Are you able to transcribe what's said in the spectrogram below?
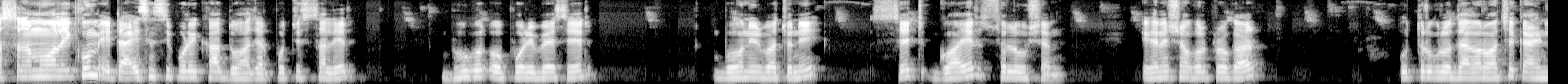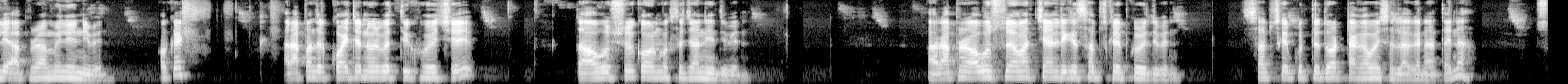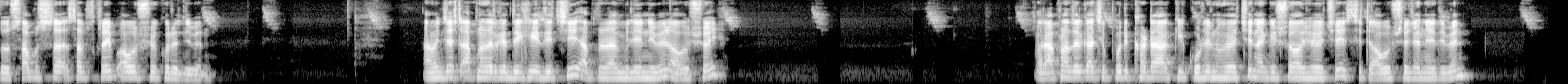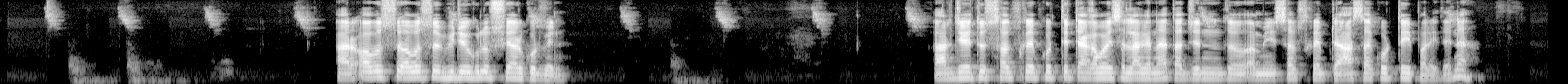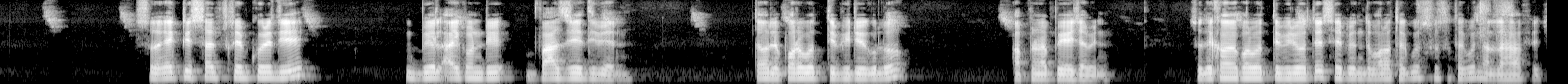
আসসালামু আলাইকুম। এটা এসএসসি পরীক্ষা দু হাজার পঁচিশ সালের ভূগোল ও পরিবেশের বহু নির্বাচনী সেট গয়ের সলিউশন। এখানে সকল প্রকার উত্তরগুলো দেখানো আছে। কাইন্ডলি আপনারা মিলিয়ে নেবেন। ওকে? আর আপনাদের কয়টা নৈর্ব্যক্তিক হয়েছে তা অবশ্যই কমেন্ট বক্সে জানিয়ে দিবেন। আর আপনারা অবশ্যই আমার চ্যানেলটিকে সাবস্ক্রাইব করে দিবেন। সাবস্ক্রাইব করতে তো আর টাকা পয়সা লাগে না, তাই না? সো সাবস্ক্রাইব অবশ্যই করে দিবেন। আমি জাস্ট আপনাদেরকে দেখিয়ে দিচ্ছি, আপনারা মিলিয়ে নেবেন অবশ্যই। আর আপনাদের কাছে পরীক্ষাটা কি কঠিন হয়েছে নাকি সহজ হয়েছে, সেটা অবশ্যই জানিয়ে দিবেন। আর অবশ্যই অবশ্যই ভিডিওগুলো শেয়ার করবেন। আর যেহেতু সাবস্ক্রাইব করতে টাকা পয়সা লাগে না, তার জন্য তো আমি সাবস্ক্রাইবটা আশা করতেই পারি, তাই না? সো একটি সাবস্ক্রাইব করে দিয়ে বেল আইকনটি বাজিয়ে দিবেন। তাহলে পরবর্তী ভিডিওগুলো আপনারা পেয়ে যাবেন। সো দেখা হবে পরবর্তী ভিডিওতে সে পর্যন্ত ভালো থাকবেন, সুস্থ থাকবেন। আল্লাহ হাফিজ।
